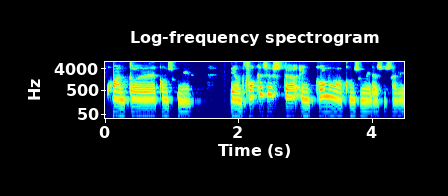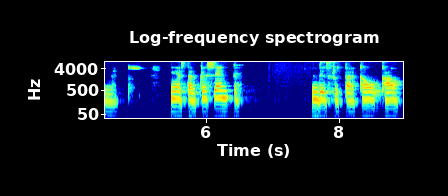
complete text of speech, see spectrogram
cuánto debe de consumir. Y enfóquese usted en cómo va a consumir esos alimentos, en estar presente, en disfrutar cada bocado,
